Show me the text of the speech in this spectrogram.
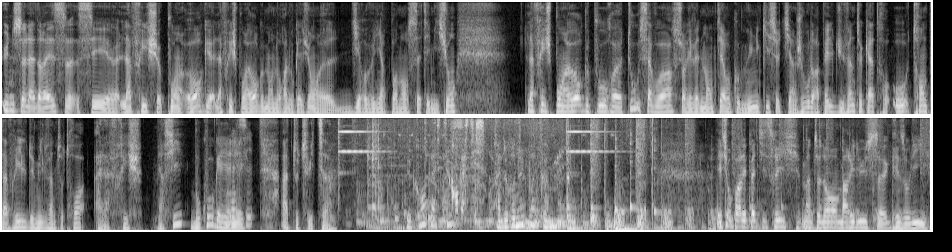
une seule adresse, c'est lafriche.org. Lafriche.org, mais on aura l'occasion d'y revenir pendant cette émission. Lafriche.org pour tout savoir sur l'événement Terre commune qui se tient, je vous le rappelle, du 24 au 30 avril 2023 à la Friche. Merci beaucoup, Gaëlle. Merci. À tout de suite. Le Grand Pastis, Grand Pastis. Et si on parlait pâtisserie, maintenant Marilus Grisoli,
